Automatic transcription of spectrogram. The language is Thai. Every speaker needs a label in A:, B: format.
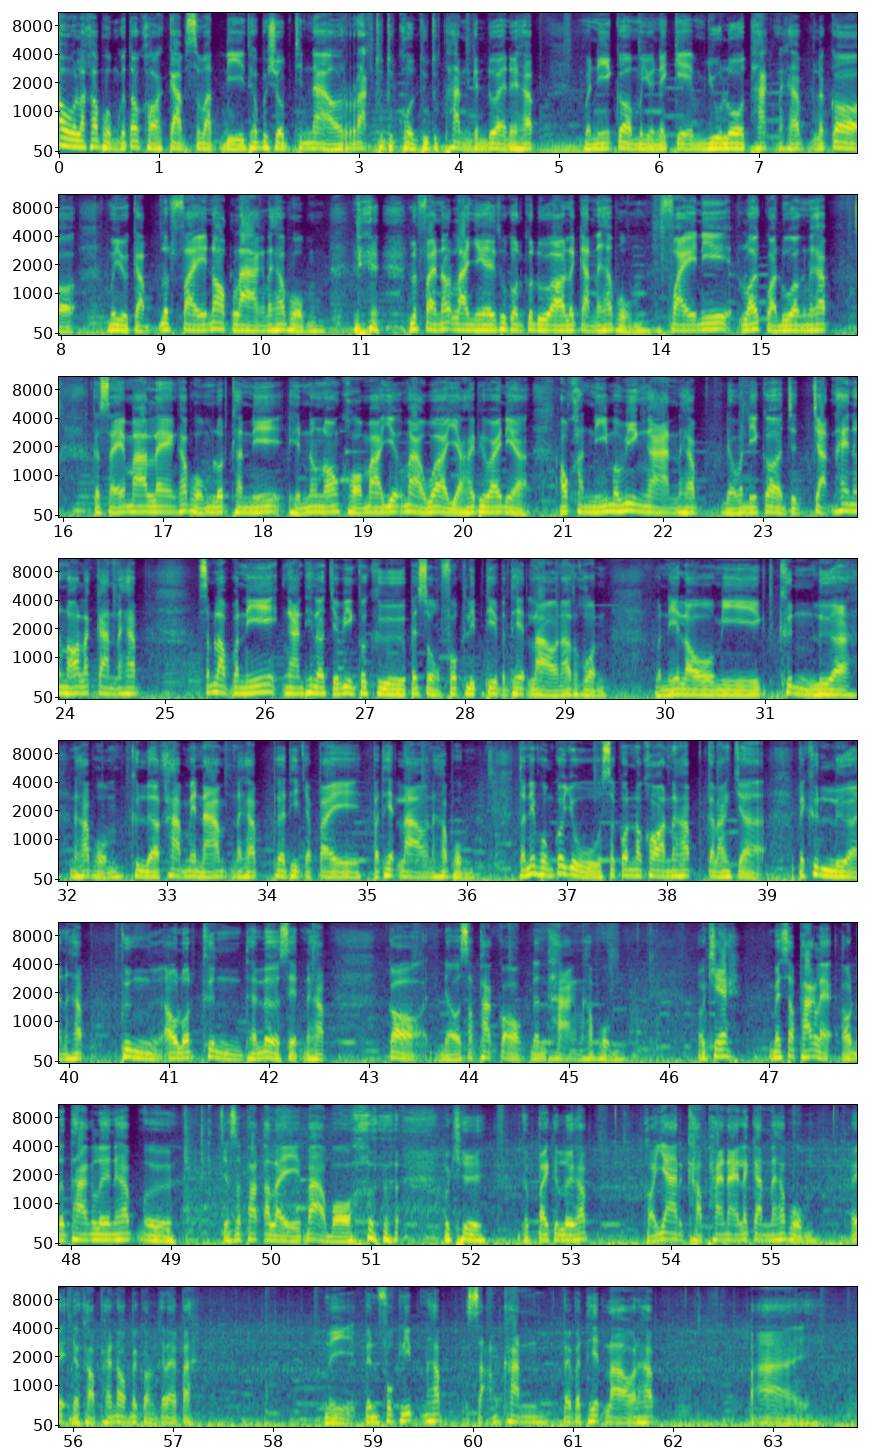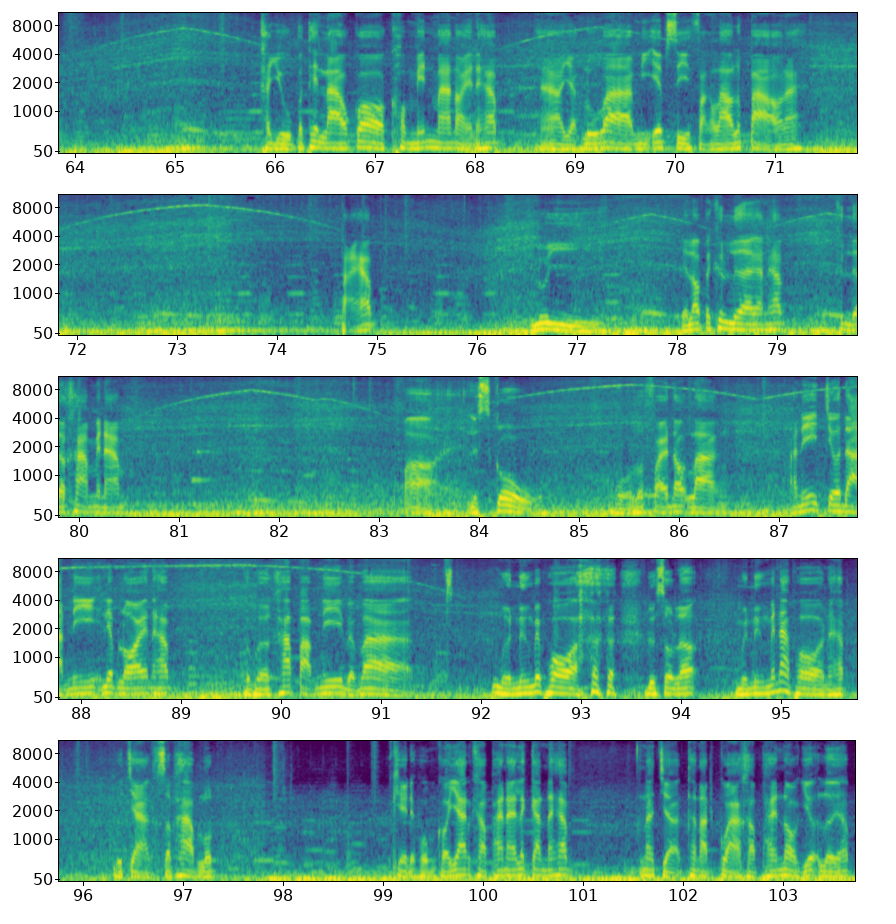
A: เอาละครับผมก็ต้องขอกราบสวัสดีท่านผู้ชมที่น่ารักทุกๆ คนทุกๆ ท่านกันด้วยนะครับ วันนี้ก็มาอยู่ในเกมยูโรทักนะครับ แล้วก็มาอยู่กับรถไฟนอกรางนะครับผม รถไฟนอกรางยังไงทุกคนก็ดูเอาแล้วกันนะครับผม ไฟนี้ร้อยกว่าดวงนะครับ กระแสมาแรงครับผมรถคันนี้เห็นน้องๆขอมาเยอะมากว่าอยากให้พี่ไว้เนี่ยเอาคันนี้มาวิ่งงานนะครับ เดี๋ยววันนี้ก็จะจัดให้น้องๆละกันนะครับสำหรับวันนี้งานที่เราจะวิ่งก็คือไปส่งโฟกลิฟที่ประเทศลาวนะทุกคน วันนี้เรามีขึ้นเรือนะครับผมขึ้นเรือข้ามแม่น้ำนะครับเพื่อที่จะไปประเทศลาวนะครับผมตอนนี้ผมก็อยู่สกลนครนะครับกำลังจะไปขึ้นเรือนะครับเพิ่งเอารถขึ้นเทเลอร์เสร็จนะครับ ก็เดี๋ยวสักพักก็ออกเดินทางนะครับผม โอเค ไม่สักพักแหละออกเดินทางกันเลยนะครับ เออจะสักพักอะไรบ้าบอ โอเค เดี๋ยวไปกันเลยครับ ขออนุญาตขับภายในแล้วกันนะครับผมเอ้ยเดี๋ยวขับภายนอกไปก่อนก็ได้ปะนี่เป็นโฟกลิฟต์นะครับ3คันไปประเทศลาวนะครับไปใครอยู่ประเทศลาวก็คอมเมนต์มาหน่อยนะครับอ่าอยากรู้ว่ามี FC ฝั่งลาวหรือเปล่านะไปครับ ลุย เดี๋ยวเราไปขึ้นเรือกันครับ ขึ้นเรือข้ามแม่น้ำไป let's go โอ้โหรถไฟนอกราง อันนี้เจอด่านนี้เรียบร้อยนะครับเผลอๆค่าปรับนี่แบบว่าหมื่นหนึ่งไม่พอ ดูทรงแล้วหมื่นหนึ่งไม่น่าพอนะครับดูจากสภาพรถโอเคเดี๋ยวผมขออนุญาตขับภายในแล้วกันนะครับ น่าจะถนัดกว่าขับภายนอกเยอะเลยครับ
